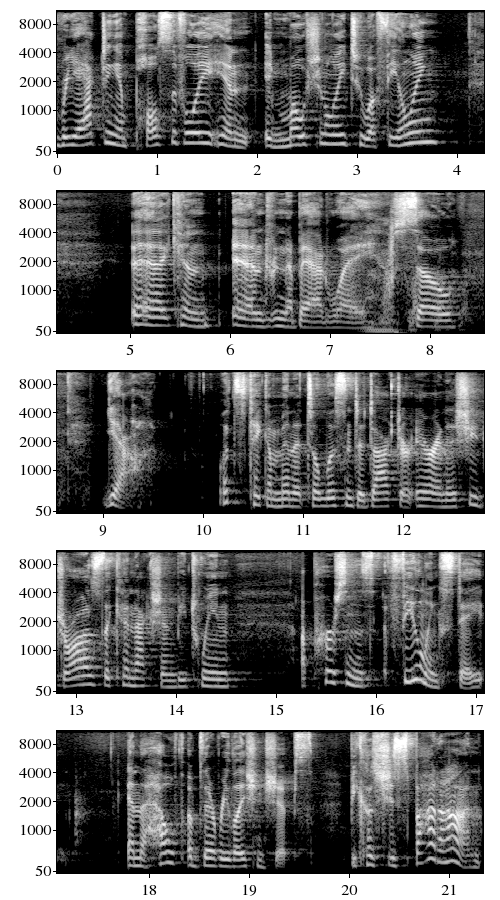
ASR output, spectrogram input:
reacting impulsively and emotionally to a feeling, it can end in a bad way. So, yeah, let's take a minute to listen to Dr. Erin as she draws the connection between a person's feeling state and the health of their relationships because she's spot on.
